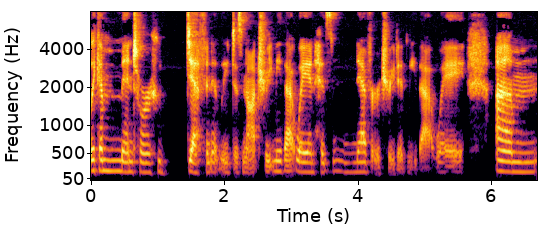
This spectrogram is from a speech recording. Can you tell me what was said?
like a mentor who definitely does not treat me that way and has never treated me that way. Um,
